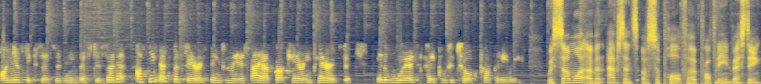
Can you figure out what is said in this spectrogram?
on your success as an investor. So that I think that's the fairest thing for me to say. I've got caring parents, but they're the worst people to talk property with. With somewhat of an absence of support for property investing,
